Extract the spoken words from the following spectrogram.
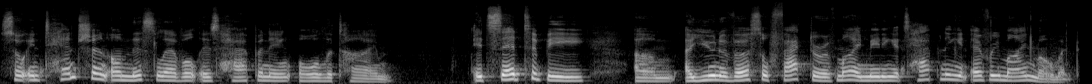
So, intention on this level is happening all the time. It's said to be um, a universal factor of mind, meaning it's happening in every mind moment.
